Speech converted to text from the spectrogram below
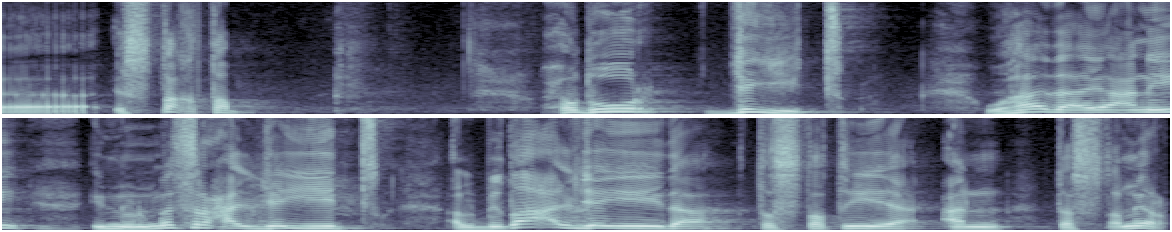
آه، استقطب حضور جيد. وهذا يعني إنه المسرح الجيد البضاعة الجيدة تستطيع أن تستمر.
